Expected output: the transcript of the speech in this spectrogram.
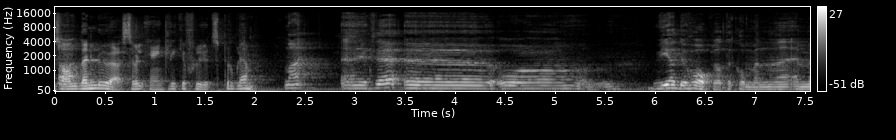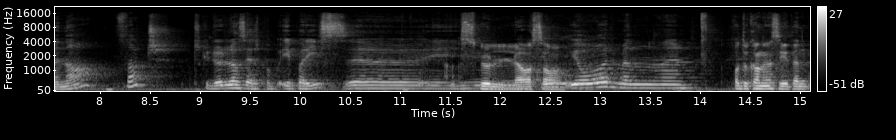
sånn, Den løser vel egentlig ikke flyets problem. Nei, jeg gjør ikke det. Eh, og vi hadde jo håpet at det kom en MNA snart. Skulle jo lanseres i Paris eh, i, Skulle også. i år, men eh, Og du kan jo si den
